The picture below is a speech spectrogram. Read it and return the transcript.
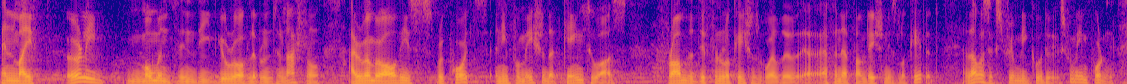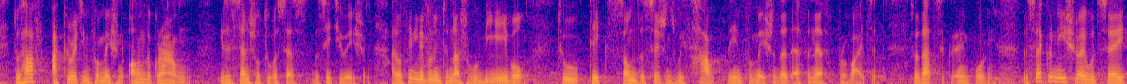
And my early moments in the Bureau of Liberal International, I remember all these reports and information that came to us from the different locations where the FNF uh, Foundation is located. And that was extremely good, extremely important. To have accurate information on the ground is essential to assess the situation. I don't think Liberal International will be able to take some decisions without the information that FNF provides it. So that's important. The second issue I would say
